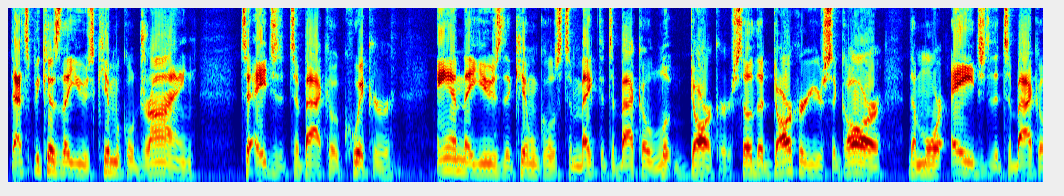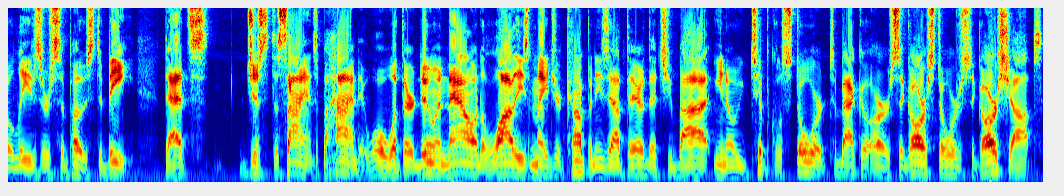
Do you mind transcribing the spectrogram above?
that's because they use chemical drying to age the tobacco quicker and they use the chemicals to make the tobacco look darker. So the darker your cigar, the more aged the tobacco leaves are supposed to be. That's just the science behind it. Well, what they're doing now at a lot of these major companies out there that you buy, you know, typical store tobacco or cigar stores, cigar shops,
